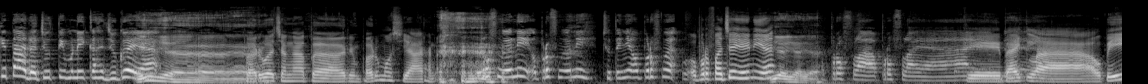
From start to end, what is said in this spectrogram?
kita ada cuti menikah juga ya. Iya. Baru aja ngabarin, baru mau siaran. Approve nggak nih? Approve nggak nih? Cutinya approve nggak? Approve aja ya ini ya. Iya iya iya. Approve lah, approve lah ya. Oke, Yaudah. baiklah, Upi.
